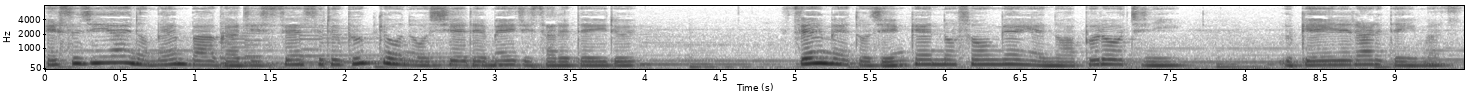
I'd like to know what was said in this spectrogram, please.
SGI のメンバーが実践する仏教の教えで明示されている生命と人権の尊厳へのアプローチに受け入れられています。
